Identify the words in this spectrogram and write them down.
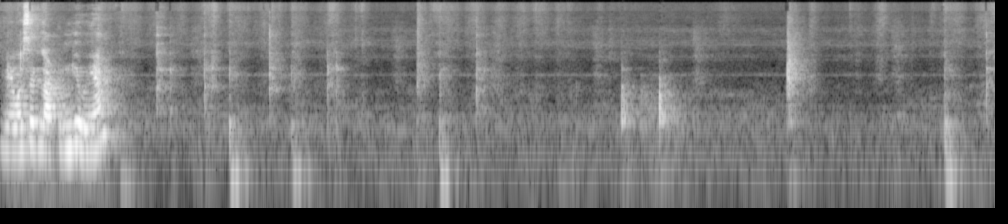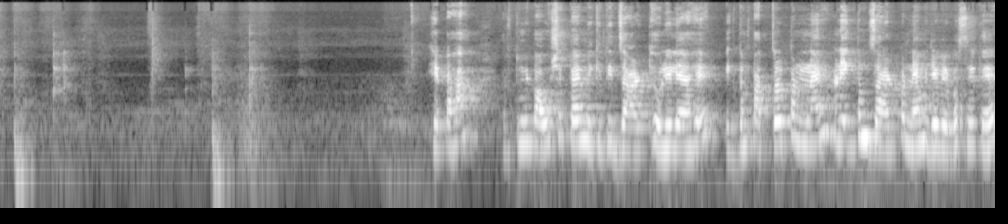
व्यवस्थित लाटून घेऊया. हे पहा तुम्ही पाहू शकता मी किती जाड ठेवलेले आहे. एकदम पातळ पण नाही आणि एकदम जाड पण नाही म्हणजे व्यवस्थित आहे.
